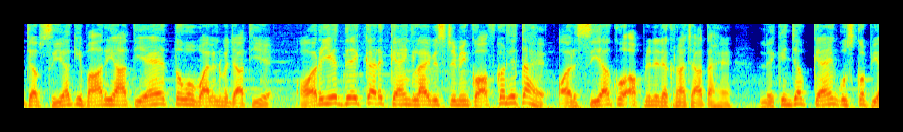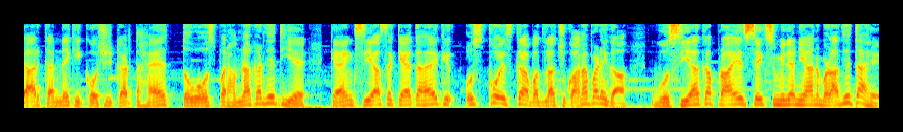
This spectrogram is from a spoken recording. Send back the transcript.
जब सिया की बारी आती है तो वो वायलेंट बजाती है। और ये देखकर कैंग लाइव स्ट्रीमिंग को ऑफ़ कर देता है और सिया को अपने लिए रखना चाहता है। लेकिन जब कैंग उसको प्यार करने की कोशिश करता है तो वो उस पर हमला कर देती है। कैंग सिया से कहता है कि उसको इसका बदला चुकाना पड़ेगा। वो सिया का प्राइस सिक्स मिलियन यान बढ़ा देता है।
